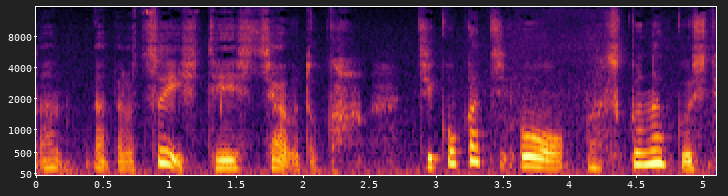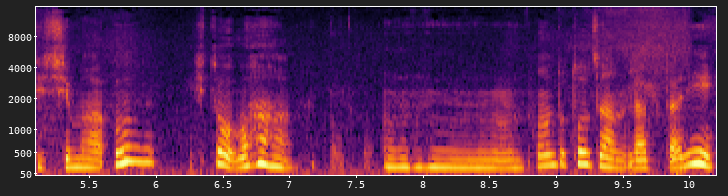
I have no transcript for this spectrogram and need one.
なんだろうつい否定しちゃうとか自己価値を、ま少なくしてしまう人はうん本当登山だったり、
